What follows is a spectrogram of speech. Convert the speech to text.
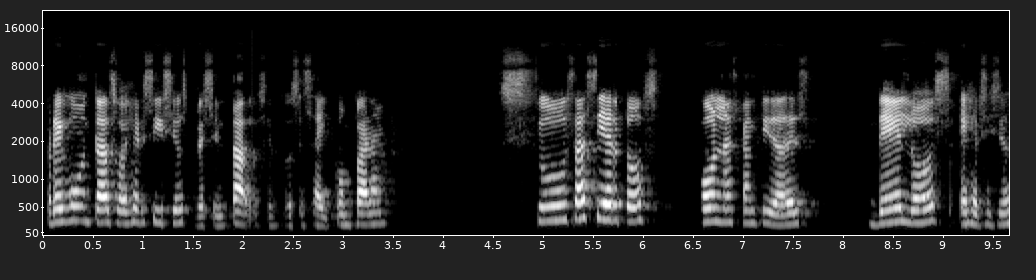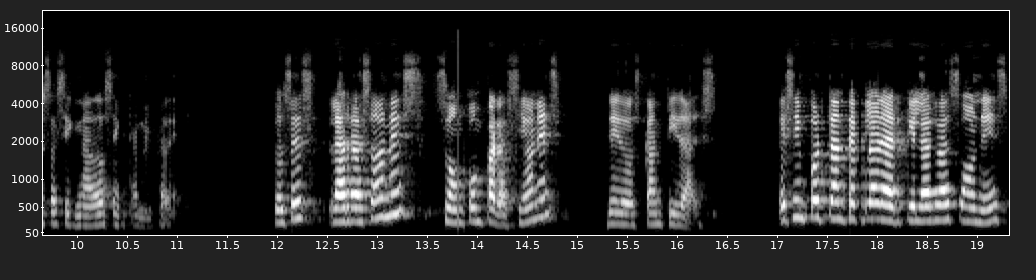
preguntas o ejercicios presentados. Entonces ahí comparan sus aciertos con las cantidades de los ejercicios asignados en Khan Academy. Entonces, las razones son comparaciones de dos cantidades. Es importante aclarar que las razones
